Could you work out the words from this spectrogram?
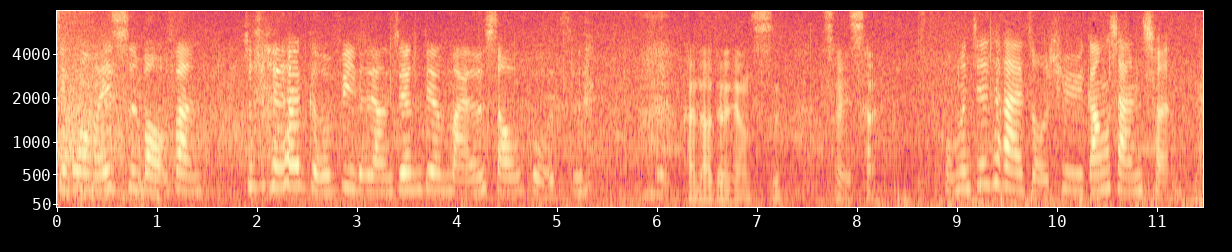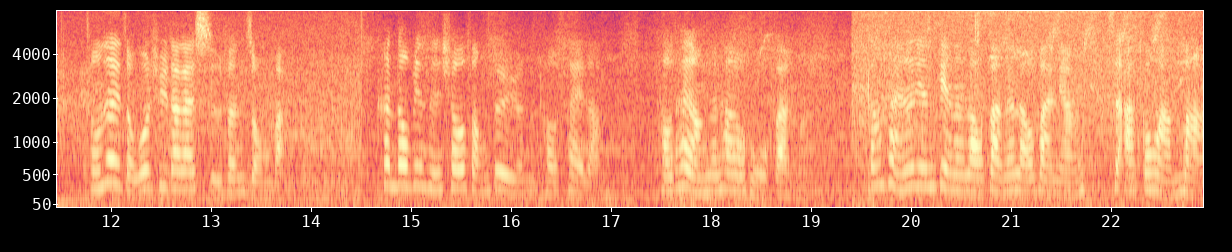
结果我们一吃饱饭，就在他隔壁的两间店买了烧果子。看到就很想吃，水产。我们接下来走去冈山城，从这里走过去大概十分钟吧。看到变成消防队员的桃太郎，桃太郎跟他的伙伴们。刚才那间店的老板跟老板娘是阿公阿妈，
